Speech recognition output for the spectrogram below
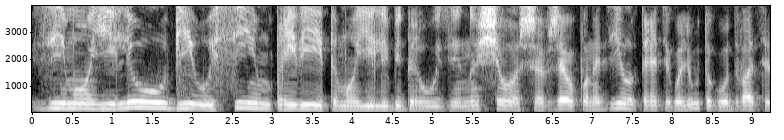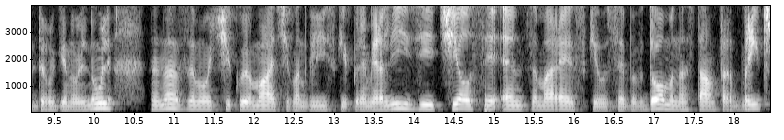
Друзі мої любі, усім привіт, мої любі друзі. Ну що ж, вже у понеділок, 3 лютого, 22.00. На нас вами очікує матч в англійській прем'єр-лізі Челсі Енд у себе вдома на Стамфорд Брідж.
